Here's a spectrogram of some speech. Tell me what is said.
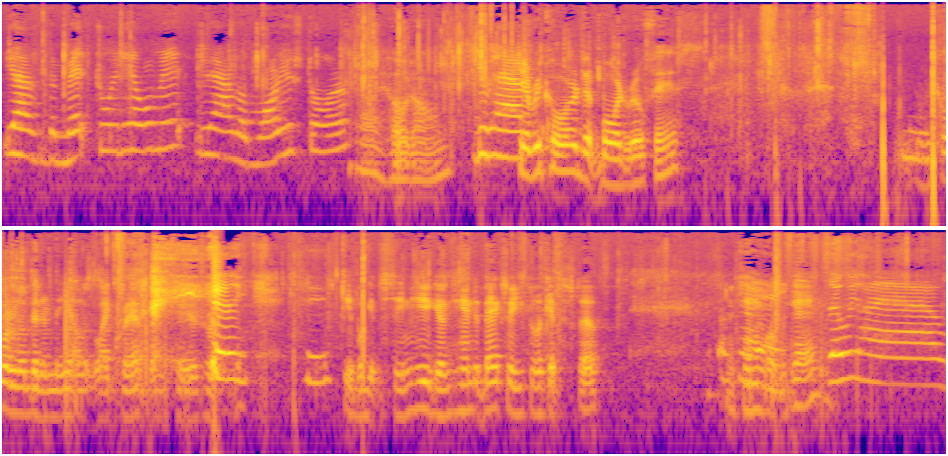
you have the Metroid helmet. You have a Mario star. Right, hold on. You have Here, record the board real fast. Record a little bit of me. I look like crap. People get to see me. Here you go. Hand it back so you can look at the stuff. And tell me what we Okay. got. So we have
